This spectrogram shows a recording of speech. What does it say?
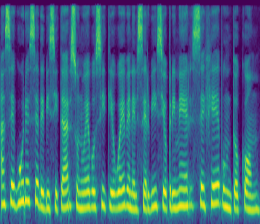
Asegúrese de visitar su nuevo sitio web en el servicio primercg.com.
